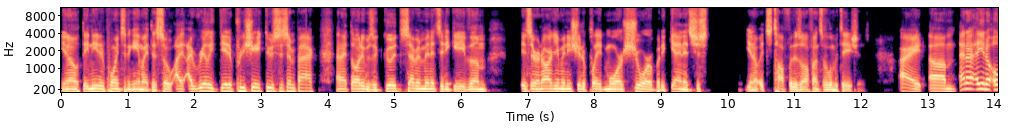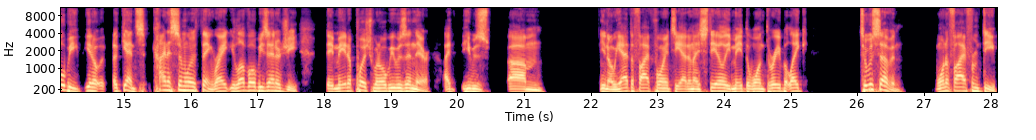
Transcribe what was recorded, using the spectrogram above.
you know they needed points in a game like this so I, I really did appreciate Deuce's impact and I thought it was a good seven minutes that he gave them is there an argument he should have played more sure but again it's just you know, it's tough with his offensive limitations. All right. Um, and uh, you know, Obi, you know, again, kind of similar thing, right? You love Obi's energy. They made a push when Obi was in there. I he was um, you know, he had the five points, he had a nice steal, he made the one three, but like two of seven, one of five from deep.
